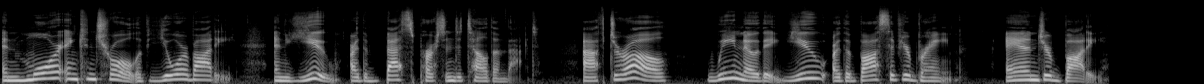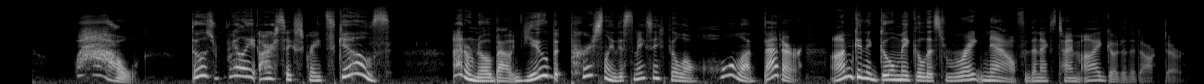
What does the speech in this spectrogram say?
and more in control of your body, and you are the best person to tell them that. After all, we know that you are the boss of your brain and your body. Wow, those really are sixth grade skills. I don't know about you, but personally, this makes me feel a whole lot better. I'm going to go make a list right now for the next time I go to the doctor.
